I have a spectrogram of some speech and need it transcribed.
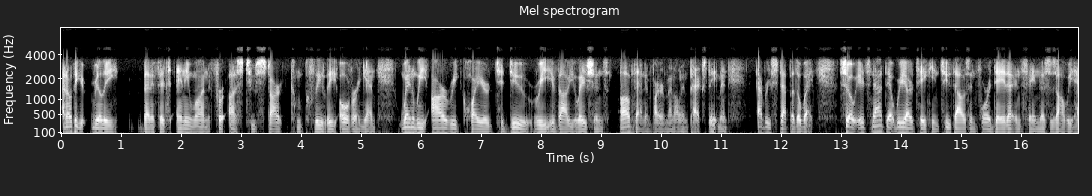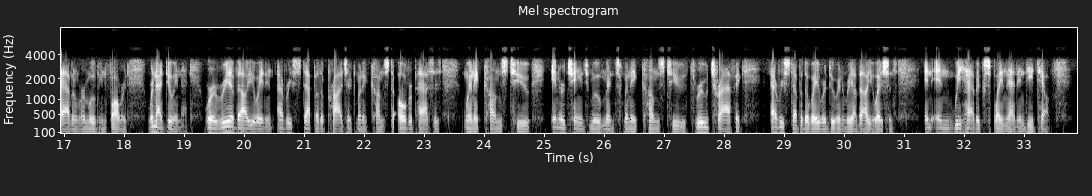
I don't think it really benefits anyone for us to start completely over again when we are required to do reevaluations of that environmental impact statement every step of the way. So it's not that we are taking 2004 data and saying this is all we have and we're moving forward. We're not doing that. We're reevaluating every step of the project when it comes to overpasses, when it comes to interchange movements, when it comes to through traffic. Every step of the way we're doing reevaluations. And, and we have explained that in detail.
